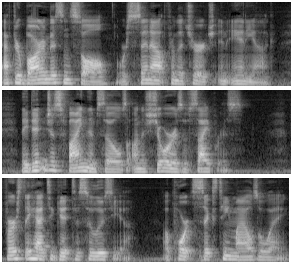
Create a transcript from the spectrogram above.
After Barnabas and Saul were sent out from the church in Antioch, they didn't just find themselves on the shores of Cyprus. First, they had to get to Seleucia, a port 16 miles away.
